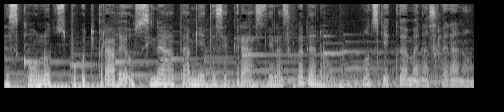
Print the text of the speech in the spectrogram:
hezkou noc, pokud právě usínáte a mějte se krásně. Naschledanou. Moc děkujeme, naschledanou.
